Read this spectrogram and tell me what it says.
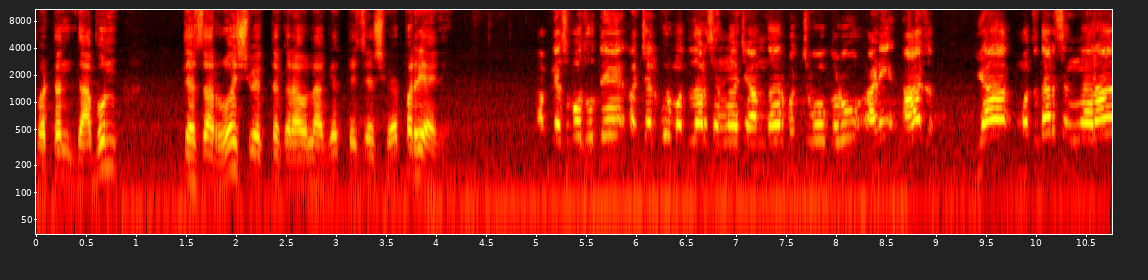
बटन दाबून त्याचा रोष व्यक्त करावा लागेल त्याच्याशिवाय पर्याय नाही. आपल्यासोबत होते अचलपूर मतदारसंघाचे आमदार बच्चूभाऊ कडू आणि आज या मतदारसंघाला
